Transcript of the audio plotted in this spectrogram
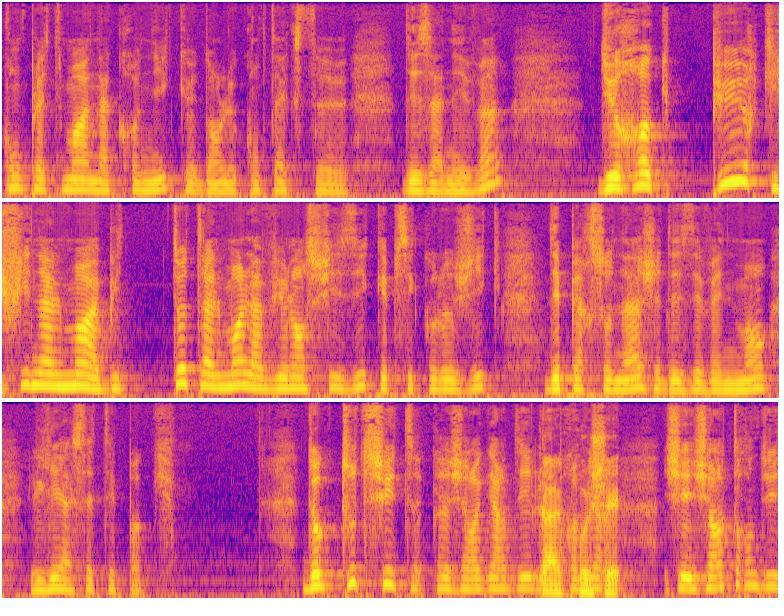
complètement anachronique dans le contexte des années 20, du rock pur qui finalement habite totalement la violence physique et psychologique des personnages et des événements liés à cette époque. Donc tout de suite que j'ai regardé le premier, j'ai entendu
